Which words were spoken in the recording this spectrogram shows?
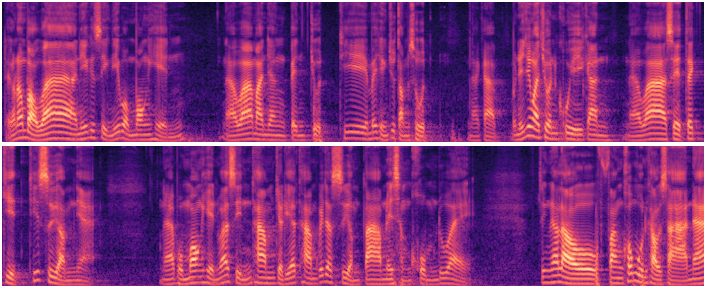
แต่ก็ต้องบอกว่าอันนี้คือสิ่งที่ผมมองเห็นนะว่ามันยังเป็นจุดที่ไม่ถึงจุดต่ำสุดนะครับวันนี้จะมาชวนคุยกันนะว่าเศรษฐกิจที่เสื่อมเนี่ยนะผมมองเห็นว่าศีลธรรมจริยธรรมก็จะเสื่อมตามในสังคมด้วย ซึ่งถ้าเราฟังข้อมูลข่าวสารนะ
